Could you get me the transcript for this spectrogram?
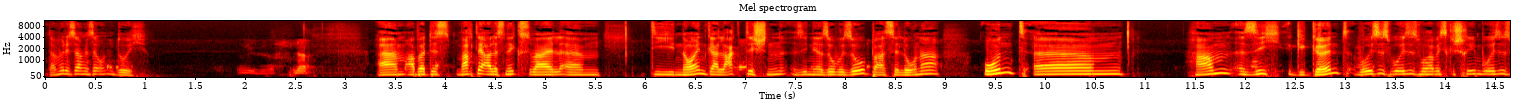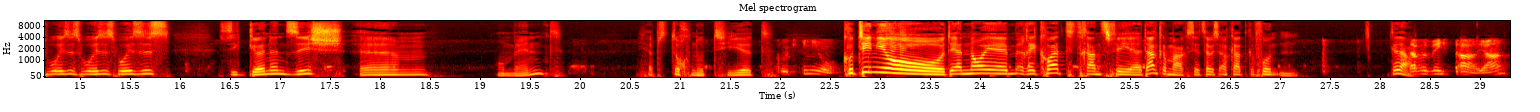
dann würde ich sagen, ist er unten durch. Ja. Ähm, aber das macht ja alles nichts, weil ähm, die neuen Galaktischen sind ja sowieso Barcelona und ähm, haben sich gegönnt. Wo ist es? Wo ist es? Wo habe ich es geschrieben? Wo ist es? Wo ist es? Wo ist es? Wo ist es? Sie gönnen sich. Ähm, Moment. Ich habe es doch notiert. Coutinho. Coutinho, der neue Rekordtransfer. Danke, Max. Jetzt habe ich es auch gerade gefunden. Genau. Dafür bin ich da, ja?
